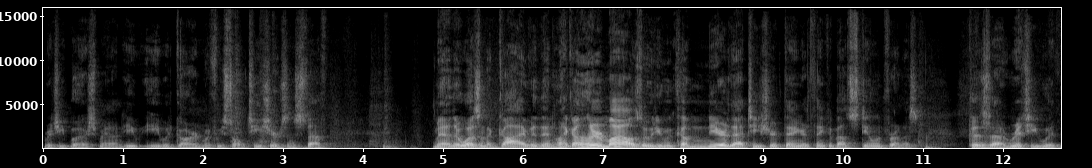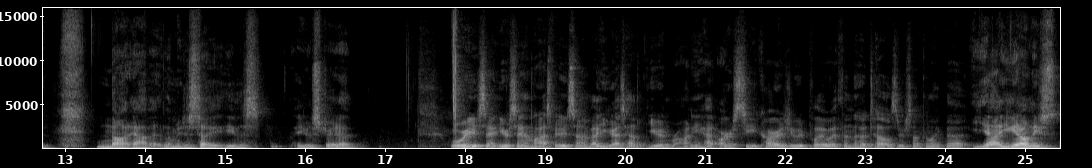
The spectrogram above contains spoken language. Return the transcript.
Richie Bush, man. He he would guard if we sold t shirts and stuff. Man, there wasn't a guy within like a hundred miles that would even come near that t shirt thing or think about stealing from us. Because uh, Richie would not have it. Let me just tell you, he was he was straight up. What were you saying? You were saying last video something about you guys had you and Ronnie had RC cars you would play with in the hotels or something like that. Yeah, you get on these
